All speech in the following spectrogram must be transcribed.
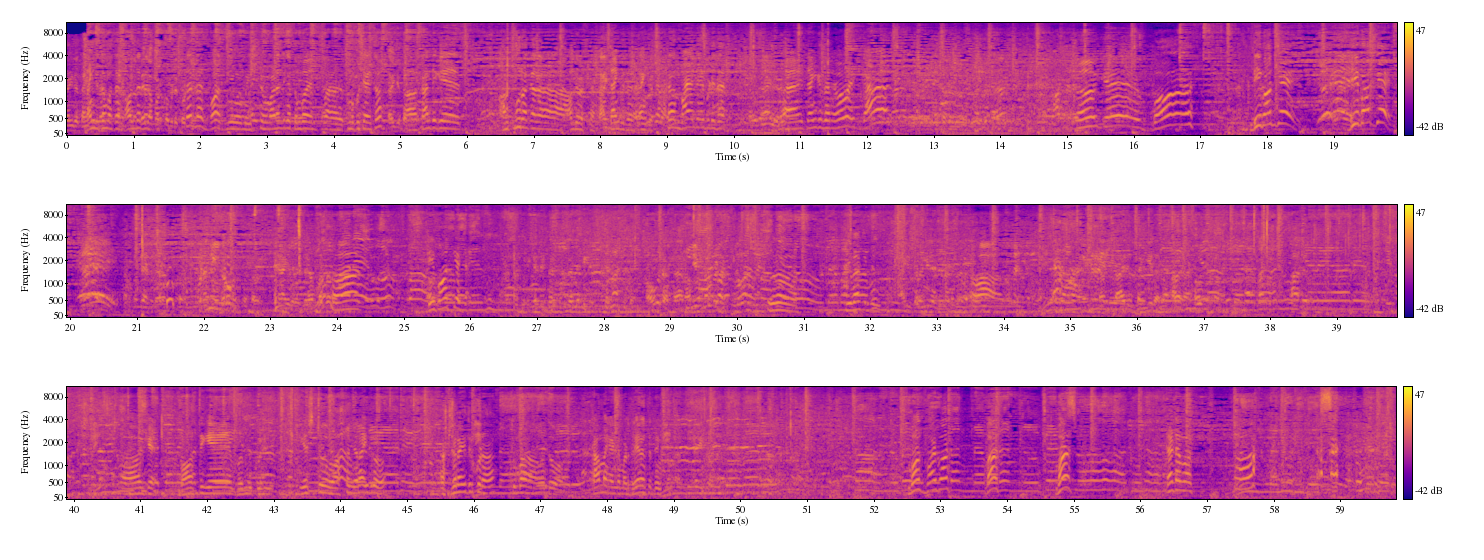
thank you so much sir all the ಬೇಗ best ಮಾಡ್ಕೊಬಿಡಿ sir sir boss ನೀವು ಇಷ್ಟು ಮಾಡೋದಕ್ಕೆ ತುಂಬಾ ಆ, ತುಂಬಾ ಖುಷಿ ಆಯ್ತು Thank you, ಆ, ಕ್ರಾಂತಿಗೆ ಹತ್ಪೂರ್ವಕ all the best sir thank you sir thank you sir ಒಂದು ಬಾಯಲ್ಲಿ ಹೇಳ್ಬಿಡಿ sir thank you sir okay boss D ಬಾಸ್ಗೆ D ಬಾಸ್ಗೆ ಡಿ ಬಾಸ್ಗೆ ಓಕೆ ಬಾಸ್ಗೆ ಬಂದು ಕುಡಿ. ಎಷ್ಟು, ಅಷ್ಟೊಂದು ಜನ ಇದ್ರು? ಅಷ್ಟು ಜನ ಇದ್ರು ಕೂಡ ತುಂಬ ಒಂದು ಕಾಮ ಹ್ಯಾಂಡಲ್ ಮಾಡಿದ್ರು. ಏನಂತ boss, bye, boss boss boss. ただバ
